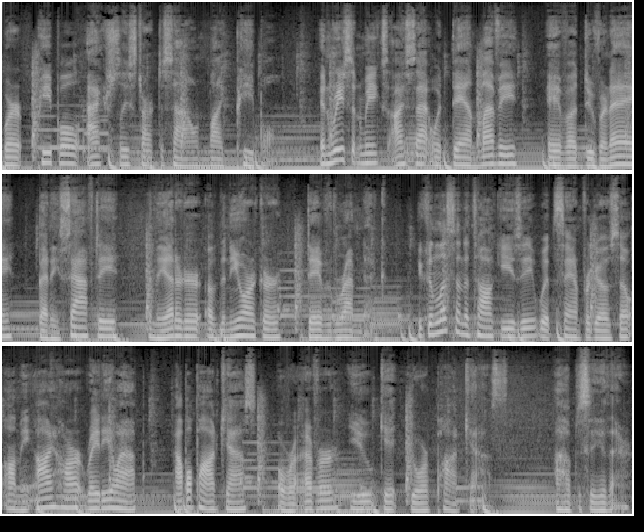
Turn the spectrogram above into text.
where people actually start to sound like people. In recent weeks, I sat with Dan Levy, Ava DuVernay, Benny Safdie, and the editor of The New Yorker, David Remnick. You can listen to Talk Easy with Sam Fragoso on the iHeartRadio app, Apple Podcasts, or wherever you get your podcasts. I hope to see you there.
